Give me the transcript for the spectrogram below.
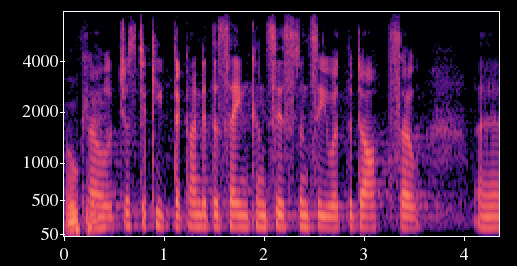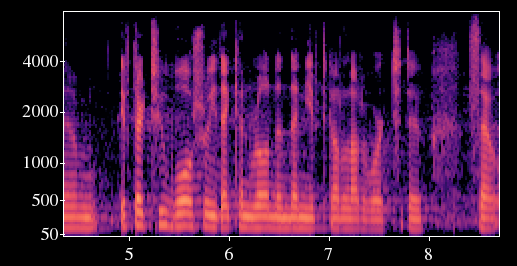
Okay. So just to keep the kind of the same consistency with the dots. So Um, if they're too watery, they can run, and then you've got a lot of work to do. So,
